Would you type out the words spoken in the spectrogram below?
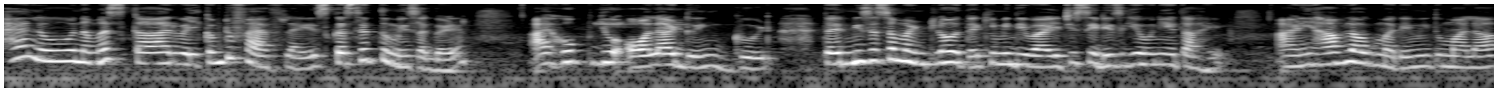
हॅलो नमस्कार. वेलकम टू फ्लाईज कसे आहेत तुम्ही सगळे? I hope you all are doing good तर मी जसं म्हटलं होतं की मी दिवाळीची सिरीज घेऊन येत आहे आणि ह्या व्लॉगमध्ये मी तुम्हाला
